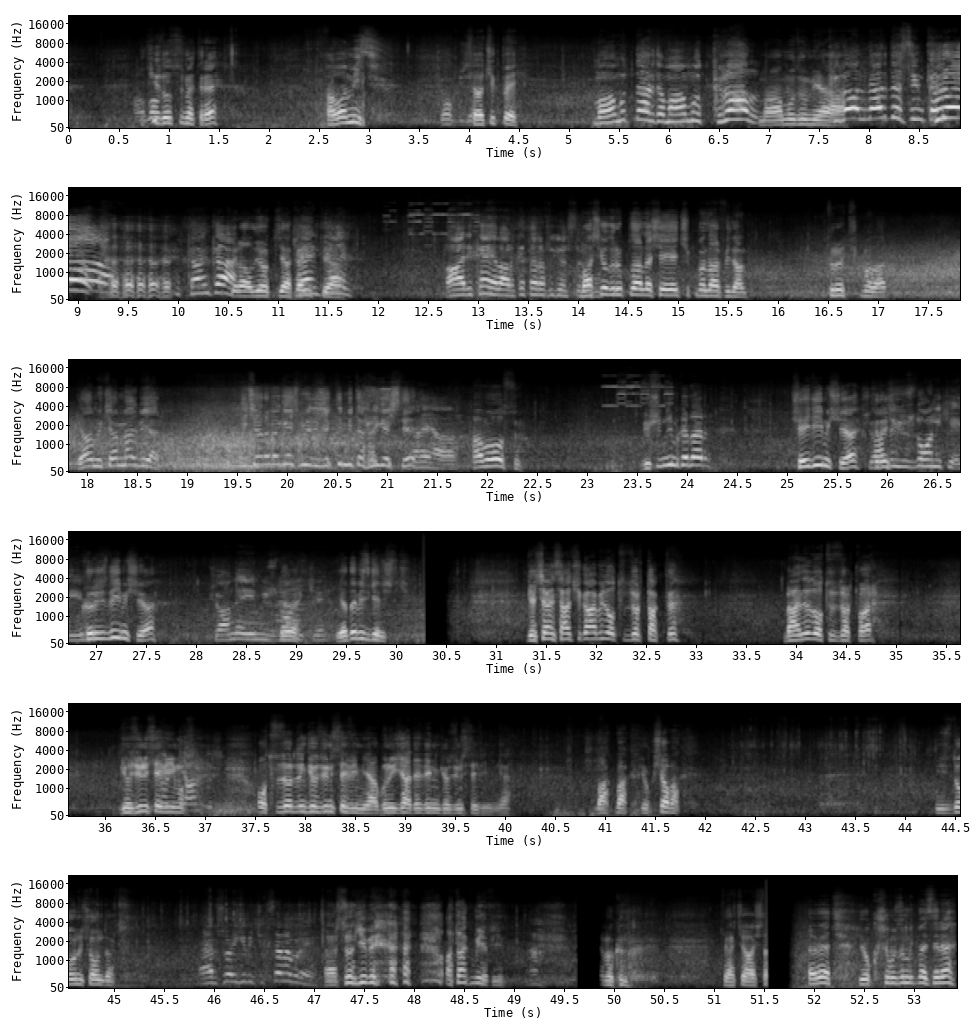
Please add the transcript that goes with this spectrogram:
Hava 230 metre. Hava mis. Çok güzel. Selçuk Bey. Mahmut nerede Mahmut? Kral. Mahmudum ya. Kral neredesin kanka? Kral! kanka. Kral yok ya Gel kayıp ya. gel. Harika yer arka tarafı göster. Başka gruplarla şeye çıkmalar filan. Tura çıkmalar. Ya mükemmel bir yer. Hiç araba geçmiyor diyecektim bir tane geçti. Ha ya. Ama olsun. Düşündüğüm kadar şey değilmiş ya. Şu anda yüzde on iki eğim. kırıcı değilmiş ya. Şu anda eğim yüzde on Evet. iki. Ya da biz geliştik. Geçen Selçuk abi de 34 taktı. Bende de 34 var. Gözünü seveyim. 34'ün gözünü seveyim ya. Bunu icat edenin gözünü seveyim ya. Bak bak yokuşa bak. %13 14. Ersoy gibi çıksana buraya. Ersoy gibi atak mı yapayım? Bakın. Gerçi ağaçlar. Evet yokuşumuzun bitmesine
